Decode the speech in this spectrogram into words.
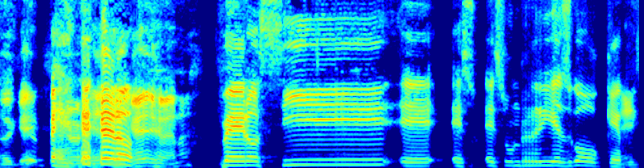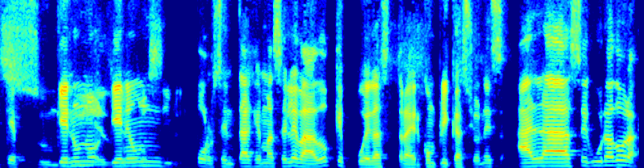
Pero- pero sí eh, es, es un riesgo que, que tiene, uno, tiene un posible. Porcentaje más elevado que puedas traer complicaciones a la aseguradora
